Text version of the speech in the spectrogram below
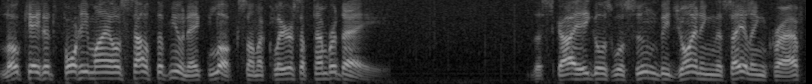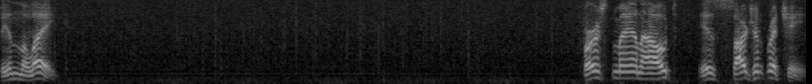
located 40 miles south of Munich, looks on a clear September day. The Sky Eagles will soon be joining the sailing craft in the lake. First man out is Sergeant Ritchie.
